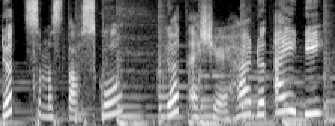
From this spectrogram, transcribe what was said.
www.semestaschool.sch.id.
